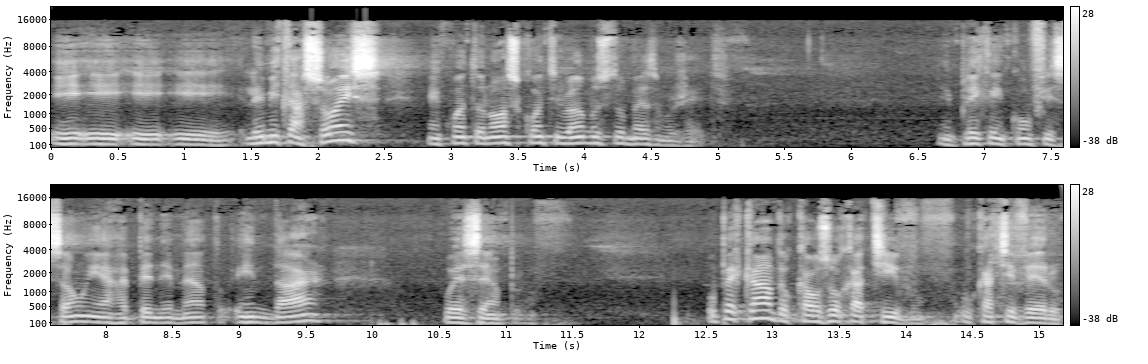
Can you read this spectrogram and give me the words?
e, e, e limitações, enquanto nós continuamos do mesmo jeito implica em confissão, em arrependimento, em dar o exemplo. O pecado causou cativo, o cativeiro.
